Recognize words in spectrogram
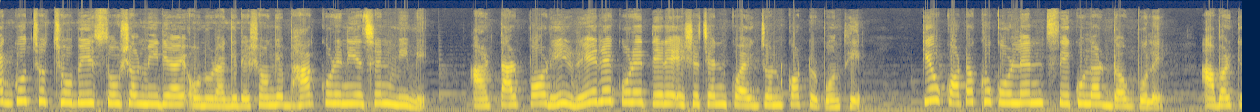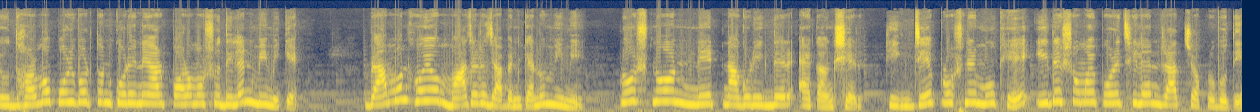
একগুচ্ছ ছবি সোশ্যাল মিডিয়ায় অনুরাগীদের সঙ্গে ভাগ করে নিয়েছেন মিমি। আর তারপরই রে রে করে তেরে এসেছেন কয়েকজন কট্টরপন্থী। কেউ কটাক্ষ করলেন সেকুলার ডগ বলে। আবার কেউ ধর্ম পরিবর্তন করে নেয়ার পরামর্শ দিলেন মিমিকে। ব্রাহ্মণ হয়েও মাজারে যাবেন কেন মিমি? প্রশ্ন নেট নাগরিকদের একাংশের। ঠিক যে প্রশ্নের মুখে ঈদের সময় পড়েছিলেন রাজ চক্রবর্তী।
